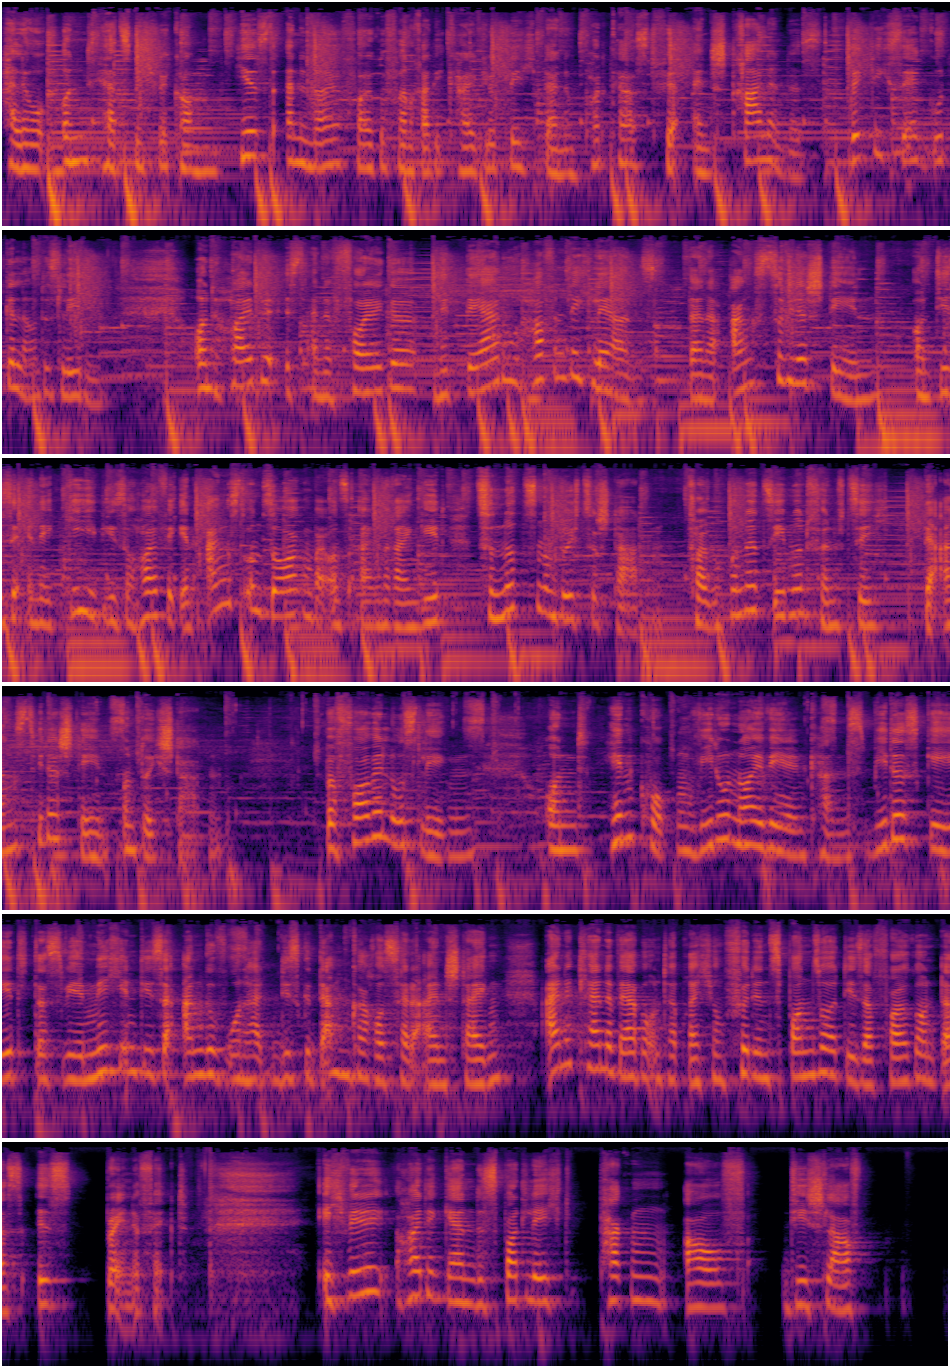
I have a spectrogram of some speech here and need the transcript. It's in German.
Hallo und herzlich willkommen. Hier ist eine neue Folge von Radikal Glücklich, deinem Podcast für ein strahlendes, wirklich sehr gut gelauntes Leben. Und heute ist eine Folge, mit der du hoffentlich lernst, deiner Angst zu widerstehen und diese Energie, die so häufig in Angst und Sorgen bei uns allen reingeht, zu nutzen, um durchzustarten. Folge 157, der Angst widerstehen und durchstarten. Bevor wir loslegen, und hingucken, wie du neu wählen kannst, wie das geht, dass wir nicht in diese Angewohnheiten, dieses Gedankenkarussell einsteigen. Eine kleine Werbeunterbrechung für den Sponsor dieser Folge und das ist Brain Effect. Ich will heute gerne das Spotlicht packen auf die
